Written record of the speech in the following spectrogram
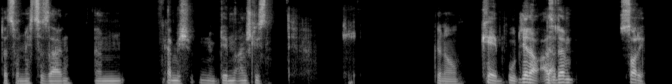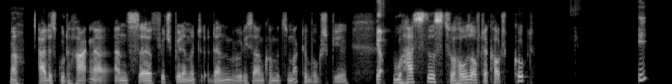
dazu nicht zu sagen. Ähm, kann mich dem nur anschließen. Genau. Okay, Gut. genau, also Da, dann, sorry, mach. alles gut. Haken ans äh, Fürth-Spiel damit. Dann würde ich sagen, kommen wir zum Magdeburg-Spiel. Ja. Du hast es zu Hause auf der Couch geguckt? Ich-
